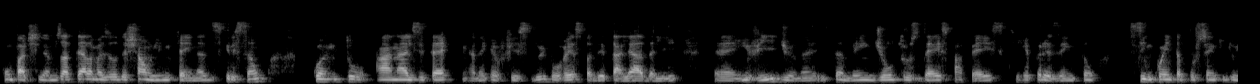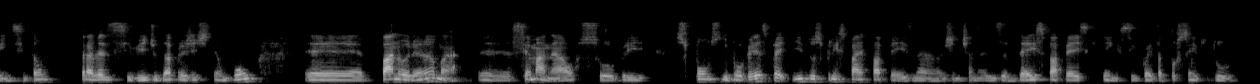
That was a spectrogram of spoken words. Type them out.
compartilhamos a tela, mas eu vou deixar um link aí na descrição quanto à análise técnica né, que eu fiz do Ibovespa, detalhada ali é, em vídeo, né, e também de outros 10 papéis que representam 50% do índice. Então, através desse vídeo, dá para a gente ter um bom é, panorama é, semanal sobre os pontos do Ibovespa e dos principais papéis. Né? A gente analisa 10 papéis que têm 50% do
